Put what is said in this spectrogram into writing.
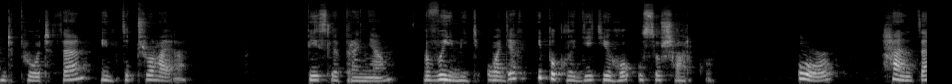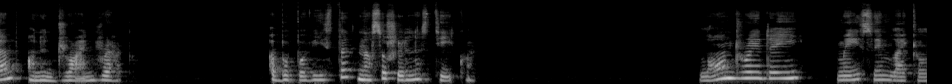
and put them in the dryer. Після прання вийміть одяг і покладіть його у сушарку. Or hang them on a drying rack. Або повісьте на сушильну стійку. Laundry day may seem like a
